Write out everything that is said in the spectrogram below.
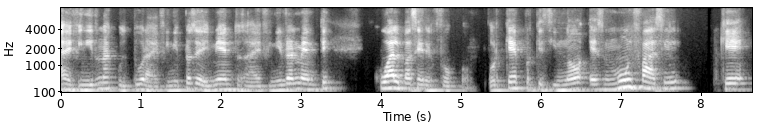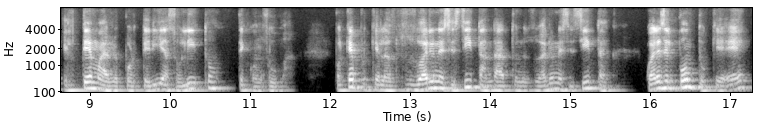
a definir una cultura, a definir procedimientos, a definir realmente cuál va a ser el foco. ¿Por qué? Porque si no, es muy fácil que el tema de reportería solito te consuma. ¿Por qué? Porque los usuarios necesitan datos, los usuarios necesitan. ¿Cuál es el punto? Que eh,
